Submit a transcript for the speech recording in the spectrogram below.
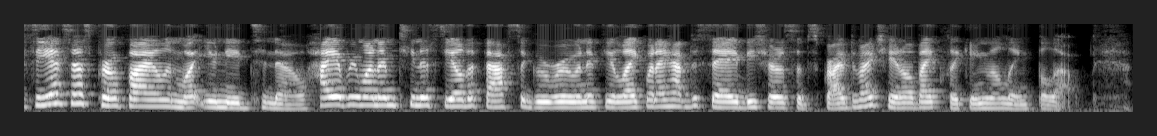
CSS profile and what you need to know. Hi everyone, I'm Tina Steele, the FAFSA guru, and if you like what I have to say, be sure to subscribe to my channel by clicking the link below.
